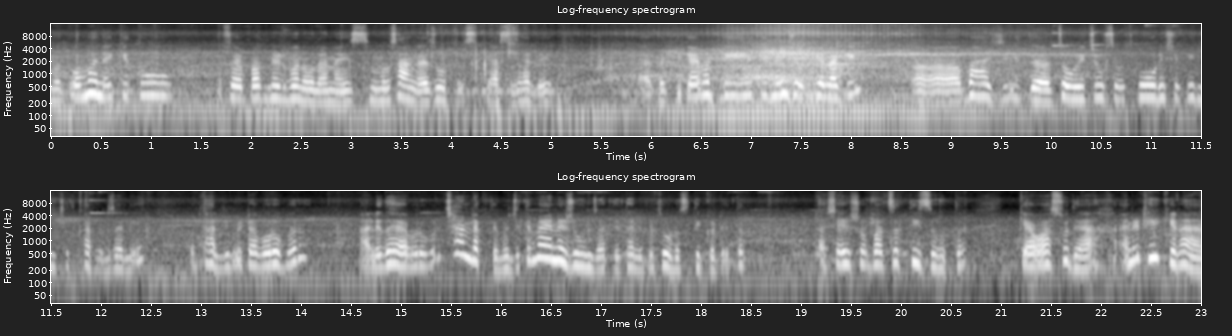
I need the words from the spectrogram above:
मग तो म्हणे की तू स्वयंपाक नीट बनवला नाहीस. मग सांगायचं होतंस की असं झालं आहे आता ती काय म्हटली तिने हिशोब केला की भाजी चवळीची उसळ थोडीशी किंचित खारट झाली. पण थालीपीठाबरोबर आणि दह्याबरोबर छान लागते. म्हणजे ते मॅनेज होऊन जाते. थालीपीठ थोडंसं तिखट येतं. अशा हिशोबाचं तिचं होतं. केव्हा असू द्या. आणि ठीक आहे ना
